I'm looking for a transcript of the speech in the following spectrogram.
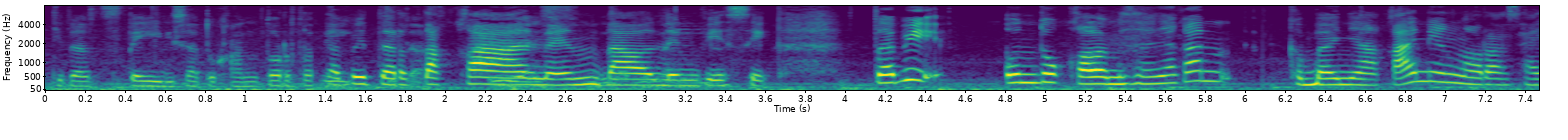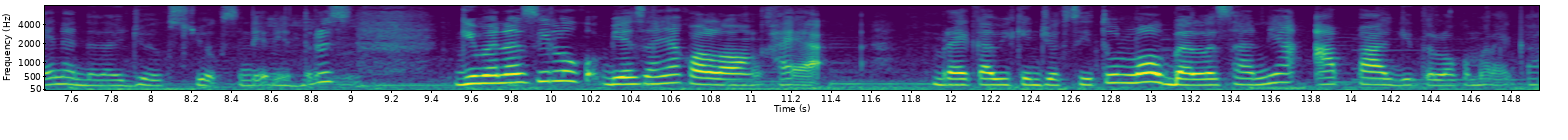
kita stay di satu kantor tapi tapi kita- tertekan Yes, mental benar, dan fisik. Tapi untuk kalau misalnya kan kebanyakan yang lo rasain adalah jokes jokes sendiri. Mm-hmm. terus gimana sih lo biasanya kalau kayak mereka bikin jokes itu lo balesannya apa gitu lo ke mereka?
